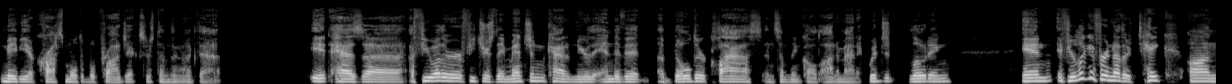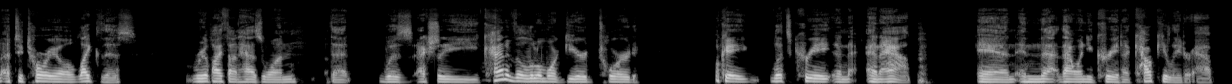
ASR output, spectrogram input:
maybe across multiple projects or something like that. It has uh, a few other features they mentioned kind of near the end of it a builder class and something called automatic widget loading. And if you're looking for another take on a tutorial like this, RealPython has one that was actually kind of a little more geared toward okay, let's create an, an app. And in that, that one, you create a calculator app.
